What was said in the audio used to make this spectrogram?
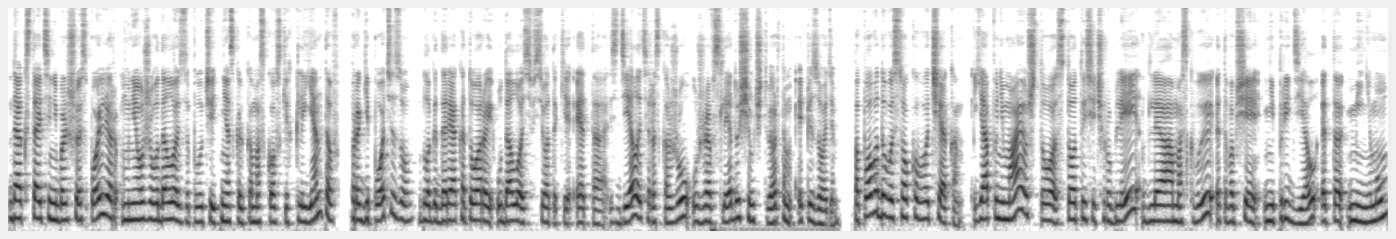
Да, кстати, небольшой спойлер. Мне уже удалось заполучить несколько московских клиентов. Про гипотезу, благодаря которой удалось все-таки это сделать, расскажу уже в следующем четвертом эпизоде. По поводу высокого чека. Я понимаю, что 100 тысяч рублей для Москвы это вообще не предел, это минимум.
